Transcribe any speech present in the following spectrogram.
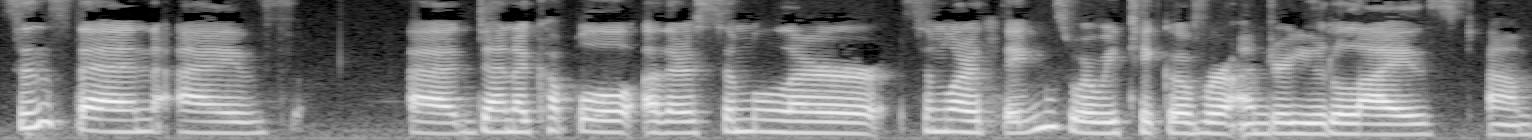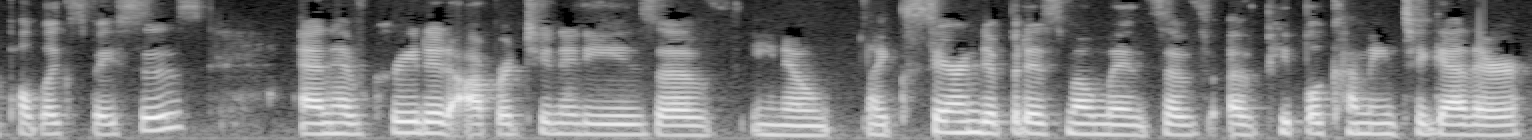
since then, I've uh, done a couple other similar similar things where we take over underutilized um, public spaces and have created opportunities of you know like serendipitous moments of of people coming together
